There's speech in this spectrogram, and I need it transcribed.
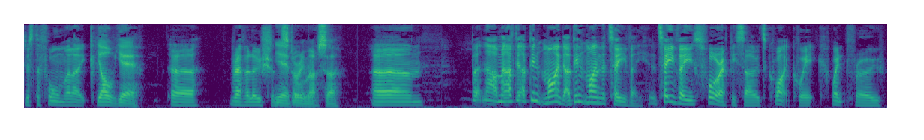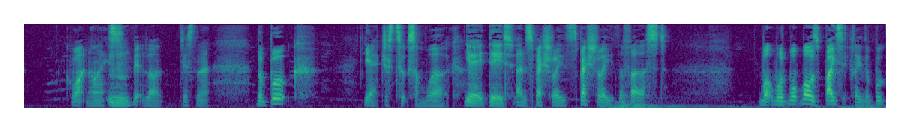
just a formulaic Oh yeah, uh, revolution. yeah, story. very much so. Um, but no, I mean, I, di- I didn't mind it. I didn't mind the TV. The TV is four episodes, quite quick, went through, quite nice. Mm-hmm. Bit like just that. The book, yeah, just took some work, Yeah, it did. and especially, especially the first. What what, what was basically the book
